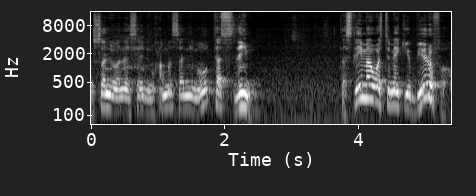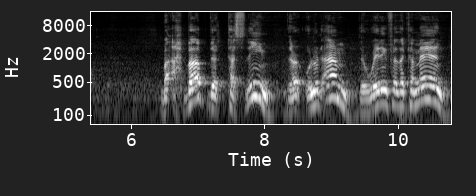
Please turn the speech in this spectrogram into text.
وصلوا على Sayyidina Muhammad sallimu taslim. Taslima was to make you beautiful. But ahbab they're taslim, they're ulul am, they're waiting for the command.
